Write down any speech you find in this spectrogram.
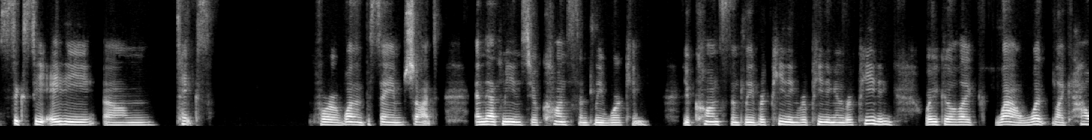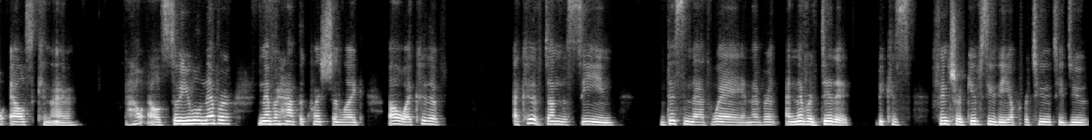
60 80 um, takes for one and the same shot. And that means you're constantly working. You're constantly repeating, repeating, and repeating, where you go like, wow, what like how else can I how else? So you will never, never have the question like, oh, I could have I could have done the scene this and that way and never I never did it because Fincher gives you the opportunity to do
